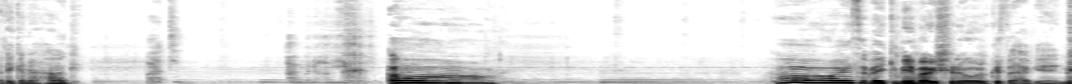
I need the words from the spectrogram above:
Are they gonna hug? but I'm gonna hug you. Oh. Oh, why is it making me emotional? Because they're hugging.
